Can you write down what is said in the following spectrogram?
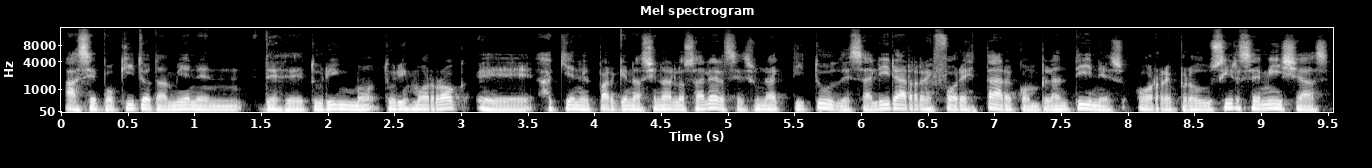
hace poquito también en, desde Turismo, Turismo Rock, eh, aquí en el Parque Nacional Los Alerces, una actitud de salir a reforestar con plantines o reproducir semillas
